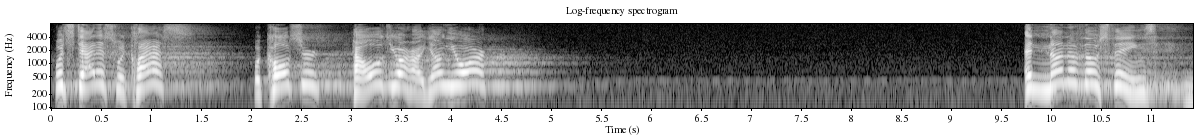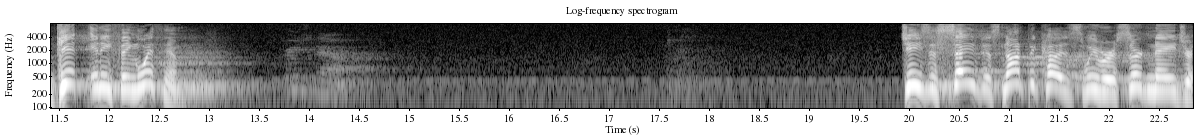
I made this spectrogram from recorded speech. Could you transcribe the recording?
what status, what class, what culture, how old you are, how young you are. And none of those things get anything with him. Jesus saved us not because we were a certain age or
